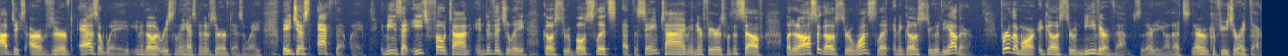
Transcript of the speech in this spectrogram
objects are observed as a wave, even though it recently has been observed as a wave. They just act that way. It means that each photon individually goes through both slits at the same time, interferes with itself, but it also goes through one slit and it goes through the other. Furthermore, it goes through neither of them. So there you go. That's there will right there.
